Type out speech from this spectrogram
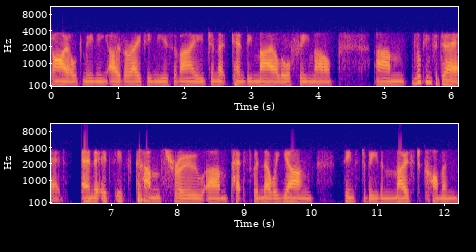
child, meaning over 18 years of age, and that can be male or female, um, looking for dad. And it's, it's come through um, perhaps when they were young, seems to be the most common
